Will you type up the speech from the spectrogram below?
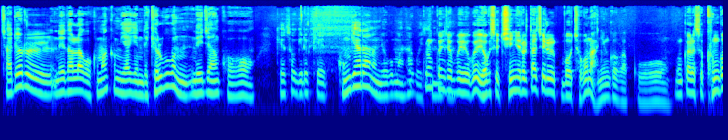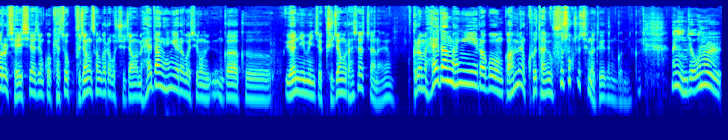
자료를 내달라고 그만큼 이야기했는데 결국은 내지 않고 계속 이렇게 공개하라는 요구만 하고 그러니까 있습니다. 이제 뭐 여기서 진위를 따질 뭐 저건 아닌 것 같고 그러니까 그래서 근거를 제시하지 않고 계속 부정선거라고 주장하면 해당 행위라고 지금 그러니까 그 위원님이 이제 규정을 하셨잖아요. 그러면 해당 행위라고 그러니까 하면 그 다음에 후속 조치는 어떻게 되는 겁니까? 아니 이제 오늘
